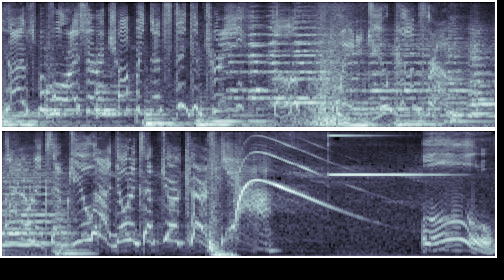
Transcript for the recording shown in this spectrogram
beehives before I started chopping that stinking tree. Oh, where did you come from? I don't accept you, and I don't accept your curse. Yeah! Ooh!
